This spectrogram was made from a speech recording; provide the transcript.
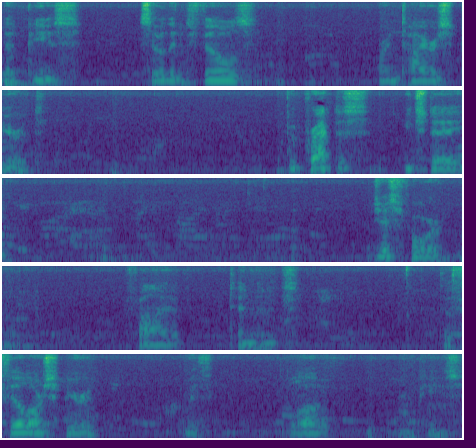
that peace so that it fills our entire spirit. If we practice each day just for five, ten minutes to fill our spirit with love and peace.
